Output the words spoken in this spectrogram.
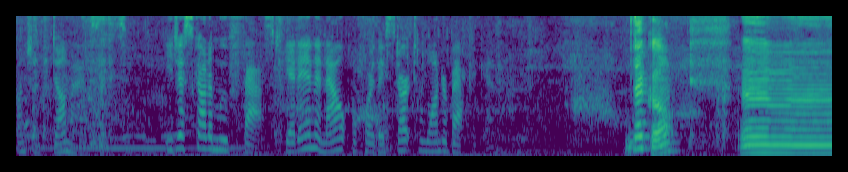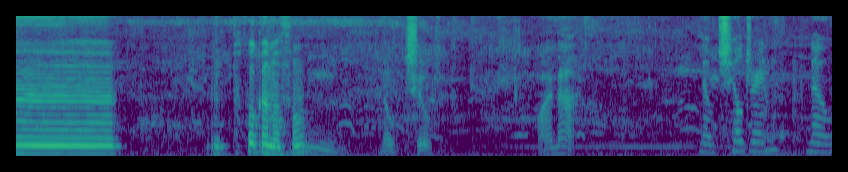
Bunch of dumbasses. You just gotta move fast, get in and out before they start to wander back again. D'accord. Euh... Pourquoi aucun enfant Hmm, no children. Why not? No children, no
